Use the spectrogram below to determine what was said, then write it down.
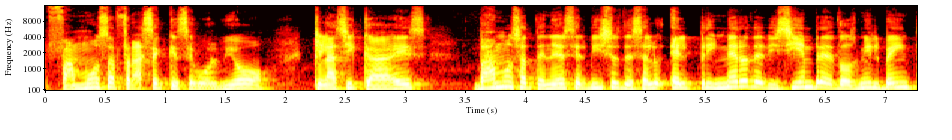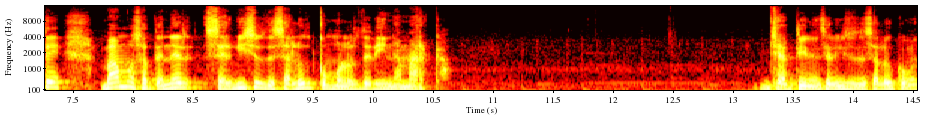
famosa frase que se volvió clásica es vamos a tener servicios de salud. El primero de diciembre de 2020 vamos a tener servicios de salud como los de Dinamarca. Ya tienen servicios de salud como...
